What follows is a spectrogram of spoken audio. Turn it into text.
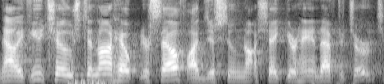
Now, if you chose to not help yourself, I'd just soon not shake your hand after church.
